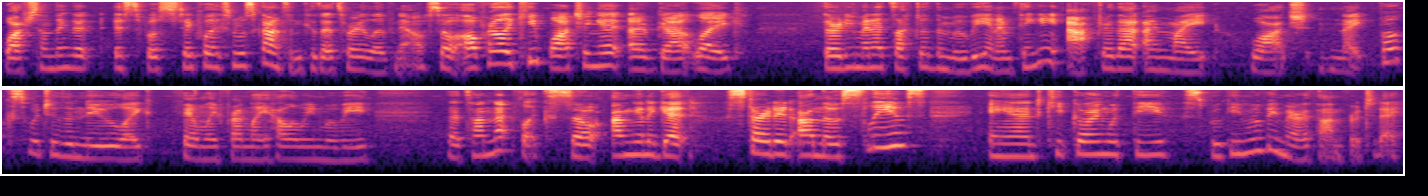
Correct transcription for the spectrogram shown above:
watch something that is supposed to take place in Wisconsin because that's where I live now. So I'll probably keep watching it. I've got like 30 minutes left of the movie and I'm thinking after that I might watch Nightbooks, which is a new like family friendly Halloween movie that's on Netflix. So I'm gonna get started on those sleeves and keep going with the spooky movie marathon for today.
